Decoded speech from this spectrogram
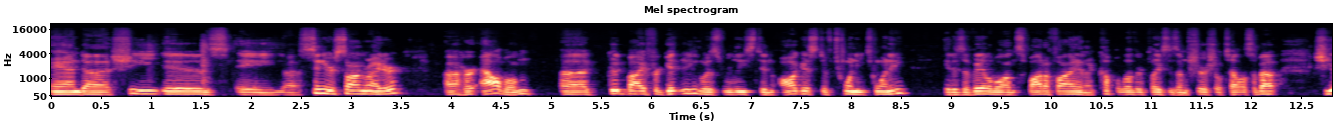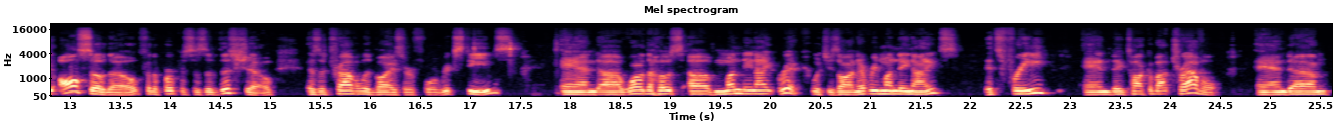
And uh, she is a uh, singer songwriter. Uh, her album, uh, Goodbye Forget Me, was released in August of 2020. It is available on Spotify and a couple other places I'm sure she'll tell us about. She also, though, for the purposes of this show, is a travel advisor for Rick Steves and one of the hosts of Monday Night Rick, which is on every Monday nights. It's free and they talk about travel. And um,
